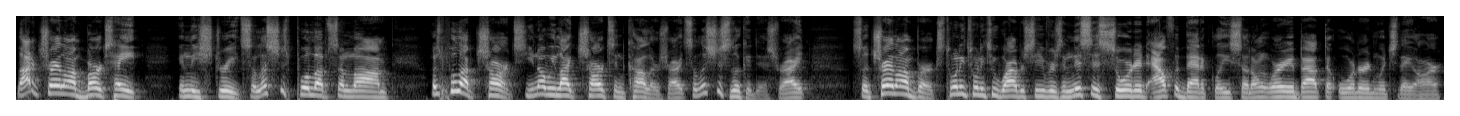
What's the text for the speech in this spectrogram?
A lot of Treylon Burks hate in these streets. So let's just pull up some um, let's pull up charts. You know we like charts and colors, right? So let's just look at this, right? So Treylon Burks, 2022 wide receivers, and this is sorted alphabetically, so don't worry about the order in which they are.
